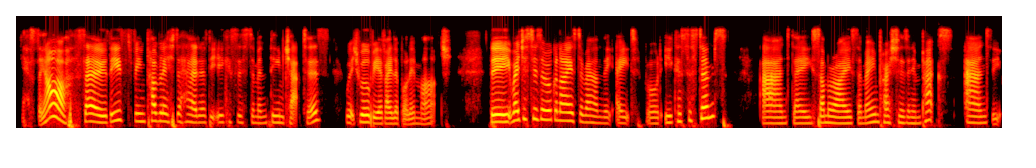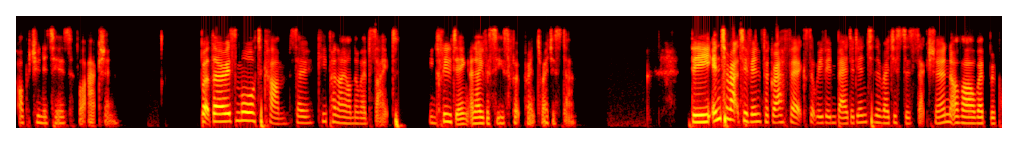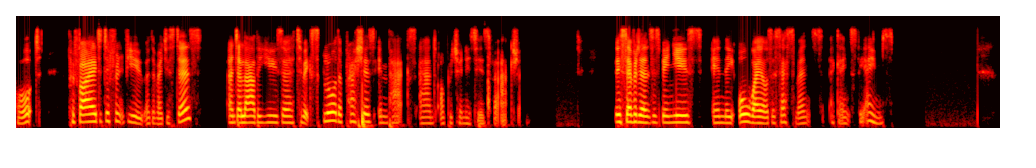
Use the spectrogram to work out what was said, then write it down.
Yes, they are. So these have been published ahead of the ecosystem and theme chapters, which will be available in March. The registers are organised around the eight broad ecosystems and they summarise the main pressures and impacts and the opportunities for action. But there is more to come, so keep an eye on the website, including an overseas footprint register. The interactive infographics that we've embedded into the registers section of our web report provide a different view of the registers and allow the user to explore the pressures, impacts and opportunities for action. This evidence has been used in the All Wales assessments against the aims.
